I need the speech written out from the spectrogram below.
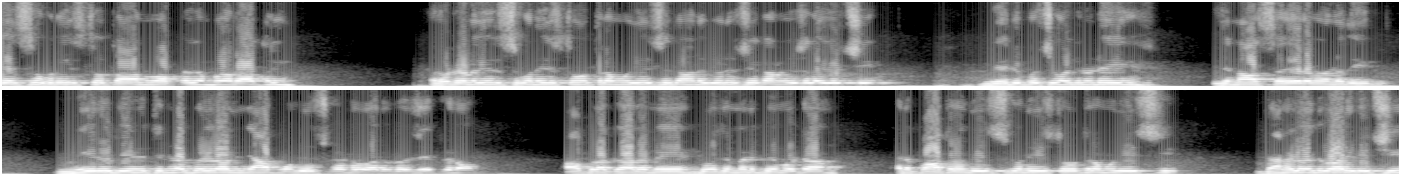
యేసుక్రీస్తు తాను అప్పగింపు రాత్రి రొట్టెను తీసుకుని స్తోత్రము చేసి దాని విరుచి దాని విసులగిచ్చి మీరు పుచ్చుకుంటున్నది ఇది నా శరీరమైనది. మీరు దీన్ని తిన్న పిల్లలను జ్ఞాపకం చేసుకుని వారితో చెప్పినాం. ఆ ప్రకారమే భోజనమైన పిమ్మట ఆయన పాత్రను తీసుకుని స్తోత్రము చేసి ధనలోది వారికి ఇచ్చి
